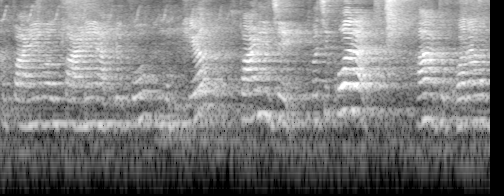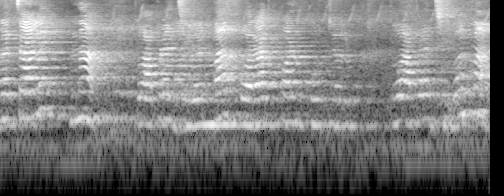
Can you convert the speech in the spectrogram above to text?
તો પાણી પાણી આપણે ખૂબ મુખ્ય પાણી છે. પછી ખોરાક. હા, તો ખોરાક વગર ચાલે? ના. તો આપણા જીવનમાં ખોરાક પણ ખૂબ જરૂર. તો આપણા જીવનમાં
